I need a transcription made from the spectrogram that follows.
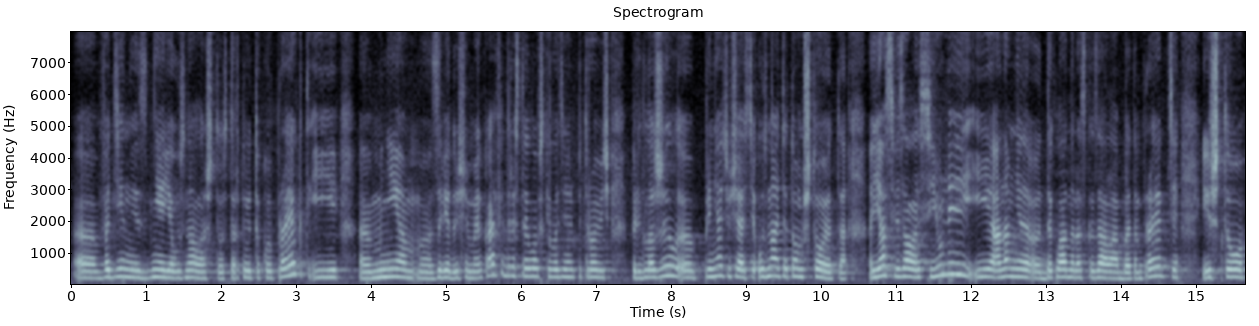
э, в один из дней я узнала, что стартует такой проект, и э, мне заведующий моей кафедры Стоиловский Владимир Петрович предложил э, принять участие, узнать о том, что это. Я связалась с Юлией, и она мне э, докладно рассказала об этом проекте, и что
